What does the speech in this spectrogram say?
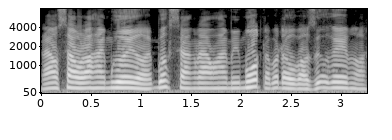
Round sau là 20 rồi, Bước sang round 21 là bắt đầu vào giữa game rồi.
